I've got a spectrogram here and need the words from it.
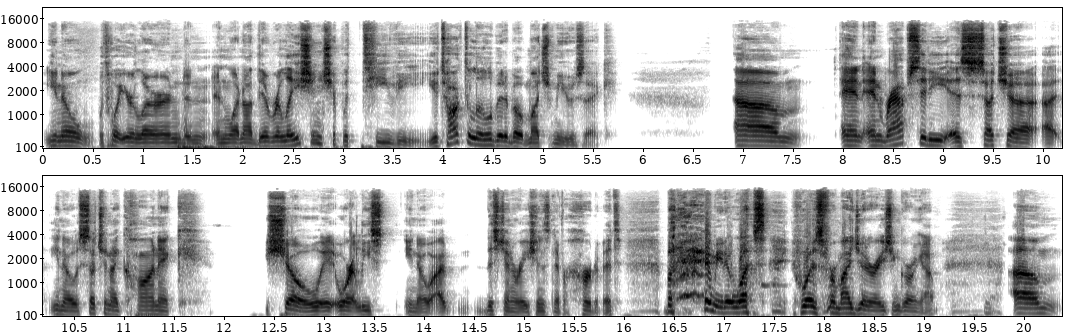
you know, with what you're learned and and whatnot, the relationship with TV. You talked a little bit about much music. Um, and and Rap City is such a, a you know such an iconic show, or at least you know I, this generation has never heard of it, but I mean it was it was for my generation growing up. Yeah. Um,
